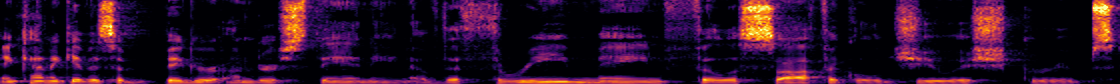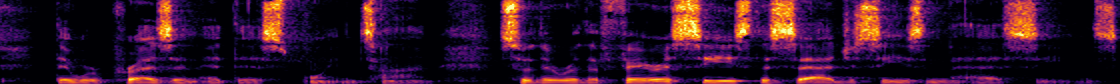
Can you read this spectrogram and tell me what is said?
and kind of give us a bigger understanding of the three main philosophical Jewish groups that were present at this point in time. So, there were the Pharisees, the Sadducees, and the Essenes.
